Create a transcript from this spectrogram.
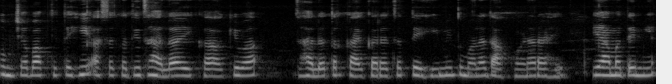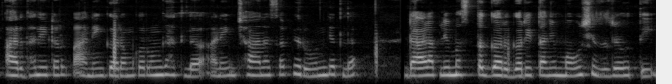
तुमच्या बाबतीतही असं कधी झालं आहे का? किंवा झालं तर काय करायचं तेही मी तुम्हाला दाखवणार आहे. यामध्ये मी अर्धा लिटर पाणी गरम करून घातलं आणि छान असं फिरवून घेतलं. डाळ आपली मस्त गरगरीत आणि मऊ शिजली होती.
